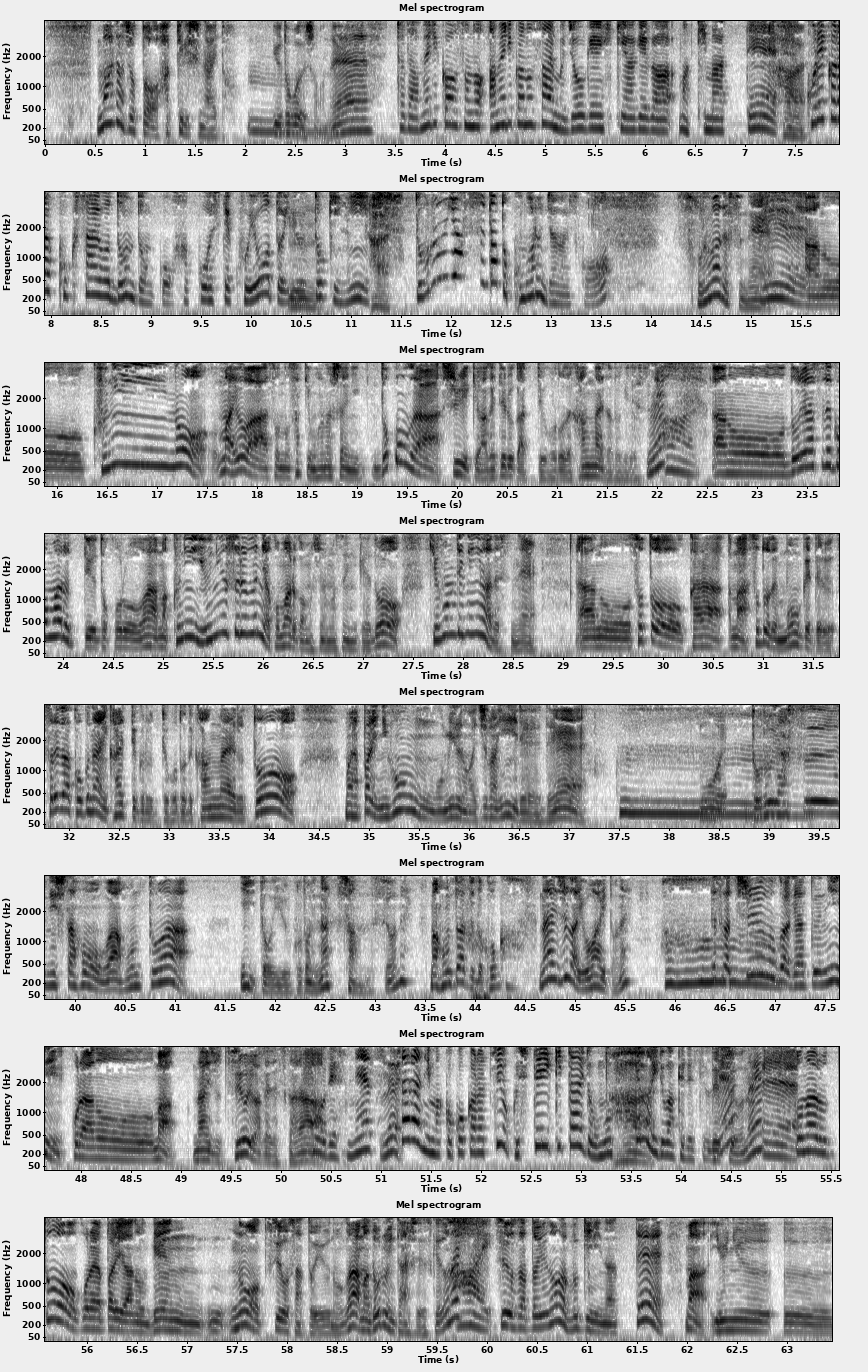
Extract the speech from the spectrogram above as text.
まだちょっとはっきりしないというところでしょうね。うただアメリカはそのアメリカの債務上限引き上げがまあ決まって、はい、これから国債をどんどんこう発行してこようという時に、うん。はい、ドル安だと困るんじゃないですか？それはですね、えー、あの、国の、まあ、要は、その、さっきも話したように、どこが収益を上げてるかっていうことで考えたときですね、はい、あの、ドル安で困るっていうところは、まあ、国に輸入する分には困るかもしれませんけど、基本的にはですね、あの、外から、まあ、外で儲けてる、それが国内に帰ってくるっていうことで考えると、まあ、やっぱり日本を見るのが一番いい例で、もう、ドル安にした方が、本当はいいということになっちゃうんですよね。まあ本当はというと、内需が弱いとね。ですから中国は逆に、これあの、まあ、内需強いわけですから。そうですね。ねさらにまあここから強くしていきたいと思ってもいるわけですよね。ですよね。えー、となると、これやっぱりあの、元の強さというのが、まあドルに対してですけどね、はい、強さというのが武器になって、まあ輸入、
